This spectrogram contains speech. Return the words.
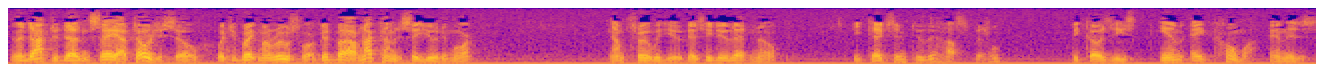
And the doctor doesn't say, I told you so. What'd you break my rules for? Goodbye. I'm not coming to see you anymore. I'm through with you. Does he do that? No. He takes him to the hospital because he's in a coma and is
